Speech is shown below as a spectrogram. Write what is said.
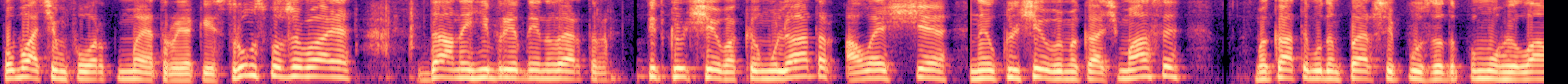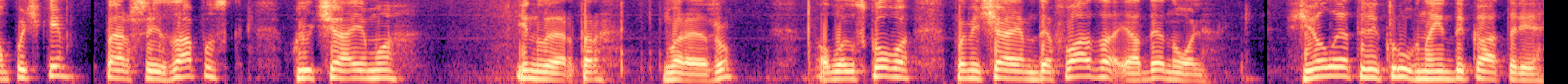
Побачимо по вольтметру, який струм споживає даний гібридний інвертор. Підключив акумулятор, але ще не включив вимикач маси. Вмикати будемо перший пуск за допомогою лампочки. Перший запуск включаємо інвертор в мережу. Обов'язково помічаємо, де фаза, а де ноль. Фіолетовий круг на індикаторі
